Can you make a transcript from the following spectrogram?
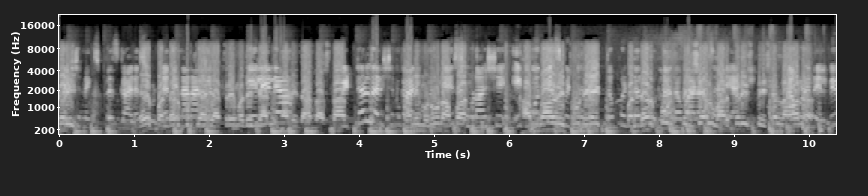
दर्शन एक्सप्रेस गाड्या सोडण्यात येणार विठ्ठल दर्शन आपण सोळाशे एकोणतीस पंढरपूरला रवाना स्पेशल झाले आहे. त्यामुळे रेल्वे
